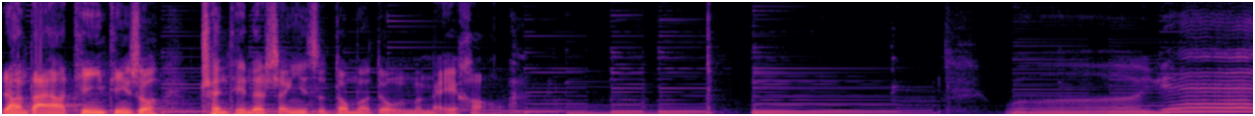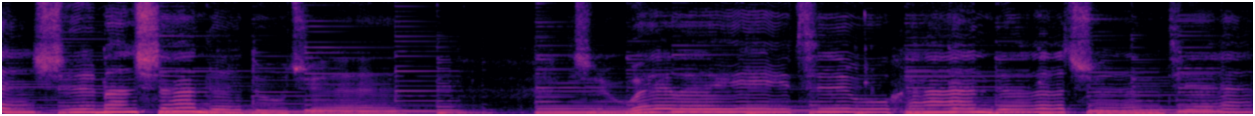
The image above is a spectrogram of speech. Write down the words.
让大家听一听，说春天的声音是多么多么美好。我愿是满山的杜鹃，只为了一次无憾的春天。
